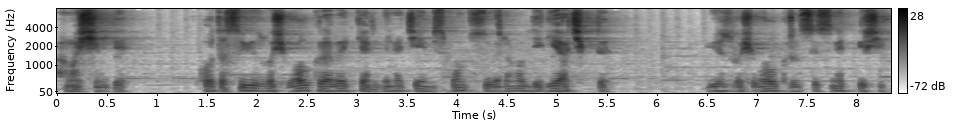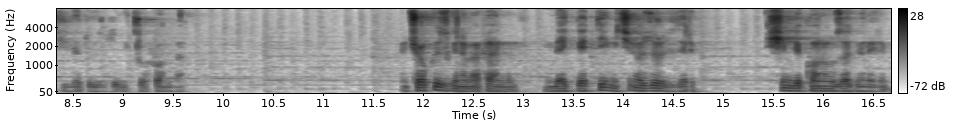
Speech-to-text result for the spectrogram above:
Ama şimdi odası yüzbaşı Walker'a ve kendine James Bond veren o deliğe açıktı. Yüzbaşı Walker'ın sesi net bir şekilde duyuldu mikrofondan. Çok üzgünüm efendim. Beklettiğim için özür dilerim. Şimdi konumuza dönelim.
